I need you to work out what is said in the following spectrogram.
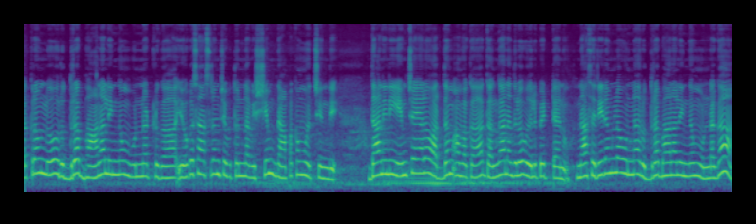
చక్రంలో రుద్ర బాణలింగం ఉన్నట్లుగా యోగశాస్త్రం చెబుతున్న విషయం జ్ఞాపకం వచ్చింది. దానిని ఏం చేయాలో అర్థం అవ్వక గంగా నదిలో వదిలిపెట్టాను. నా శరీరంలో ఉన్న రుద్ర బాణలింగం ఉండగా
